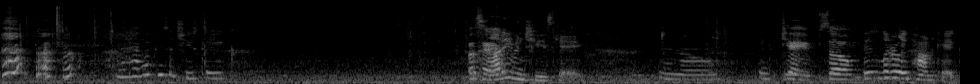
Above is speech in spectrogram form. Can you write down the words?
Can I have a piece of cheesecake? It's Okay. not even cheesecake. I know. Thank you. Okay, so This is literally pound cake.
